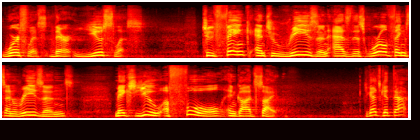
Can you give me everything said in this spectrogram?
worthless. They're useless. To think and to reason as this world thinks and reasons makes you a fool in God's sight. Do you guys get that?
